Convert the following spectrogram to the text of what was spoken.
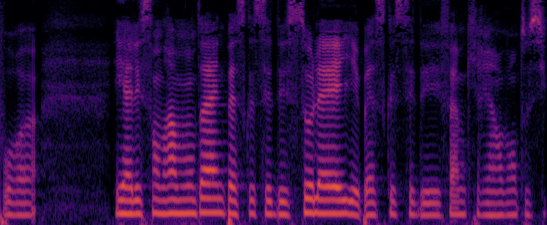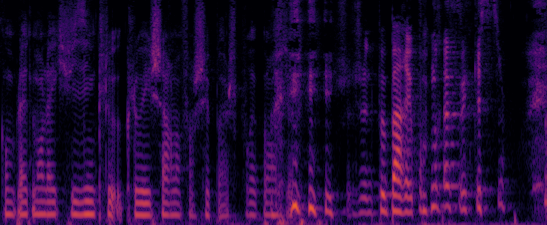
pour et Alessandra Montagne parce que c'est des soleils et parce que c'est des femmes qui réinventent aussi complètement la cuisine. Chloé Charles, enfin je sais pas, je pourrais pas en dire. je, ne peux pas répondre à ces questions.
